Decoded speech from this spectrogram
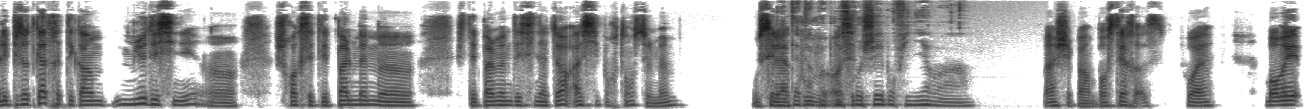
L'épisode 4 était quand même mieux dessiné. je crois que c'était pas le même, c'était pas le même dessinateur. Ah si, pourtant c'était le même. Ou c'est la couve. Un peu plus pour finir. Ah je sais pas. Bon c'était, ouais. Bon mais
